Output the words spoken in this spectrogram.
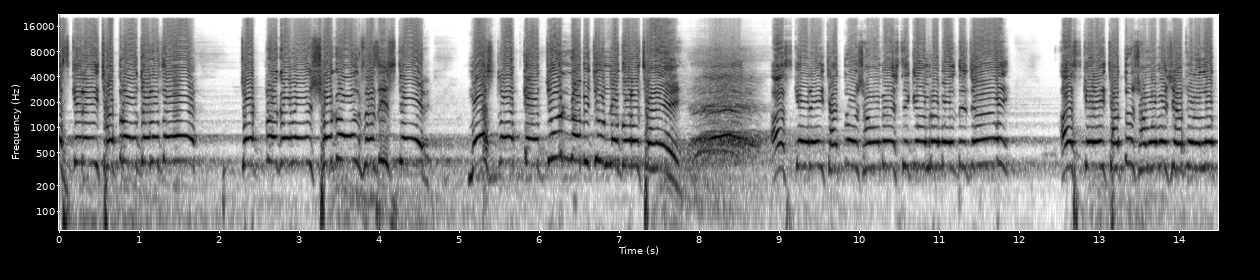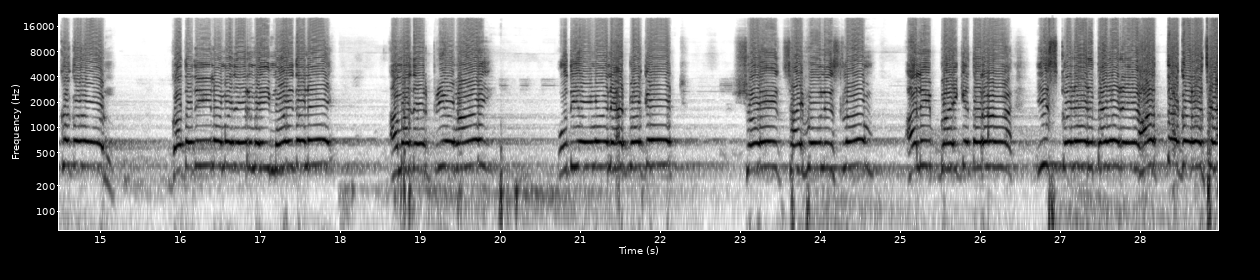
আজকের এই ছাত্র জনতা, চট্টগ্রামের সকল ফ্যাসিস্টের মস্তদকে চূর্ণ বিচূর্ণ করেছে। আজকের এই ছাত্র সমাবেশ থেকে আমরা বলতে চাই, আজকের এই ছাত্র সমাবেশে আপনারা লক্ষ্য করুন, গতদিন আমাদের এই ময়দানে আমাদের প্রিয় ভাই উদীয়মান অ্যাডভোকেট শহীদ সাইফুল ইসলাম আলিফ ভাইকে তারা ইস্কনের ব্যানারে হত্যা করেছে।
